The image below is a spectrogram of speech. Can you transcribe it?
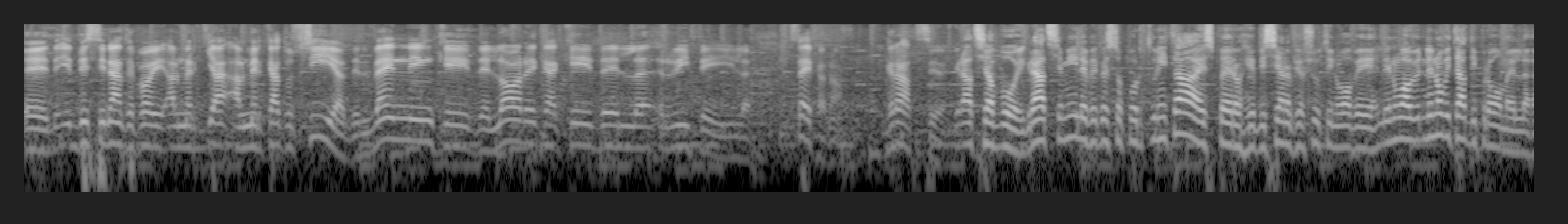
eh, destinate poi al, al, mercato sia del vending che dell'oreca che del retail. Stefano, Grazie. Grazie a voi, grazie mille per questa opportunità e spero che vi siano piaciute nuove, le, nuove, le, novità di Promel.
